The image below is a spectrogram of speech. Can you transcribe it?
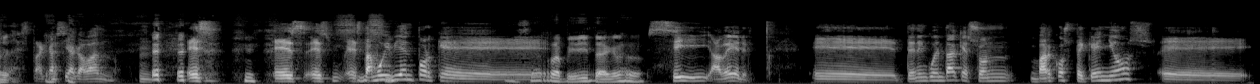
Eh. Está casi acabando. Es, es, es- está muy bien porque... Es rapidita, claro. Sí, a ver, eh, ten en cuenta que son barcos pequeños eh,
